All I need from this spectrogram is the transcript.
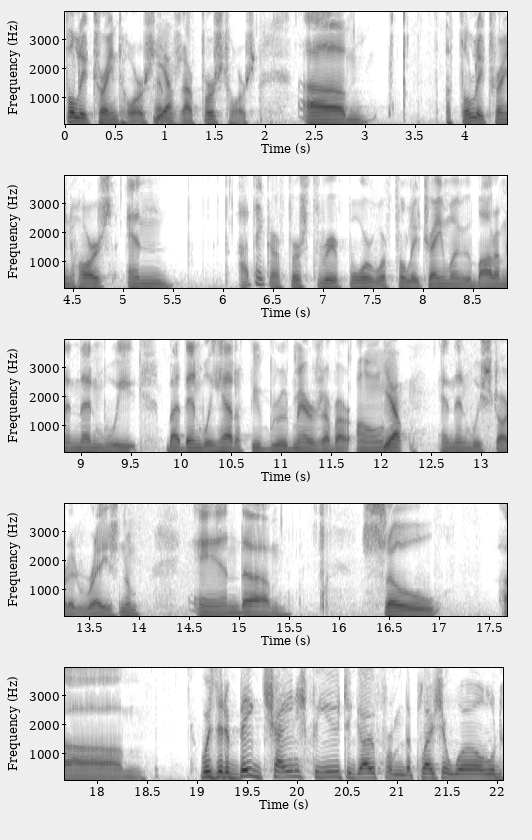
fully trained horse. That Yep. was our first horse. Um, a fully trained horse, and I think our first three or four were fully trained when we bought them, and then we by then we had a few brood mares of our own. Yep. And then we started raising them, and um, so um, Was it a big change for you to go from the pleasure world,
